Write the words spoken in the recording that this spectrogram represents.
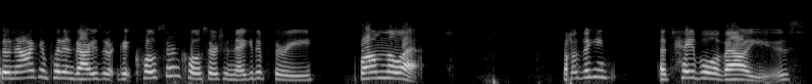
So now I can put in values that get closer and closer to negative 3 from the left. So I was making a table of values.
